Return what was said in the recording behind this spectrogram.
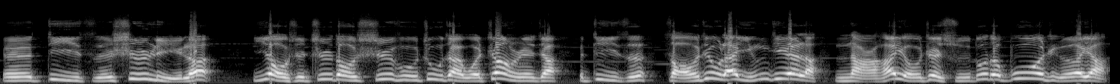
呃，弟子失礼了。要是知道师傅住在我丈人家，弟子早就来迎接了，哪还有这许多的波折呀？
